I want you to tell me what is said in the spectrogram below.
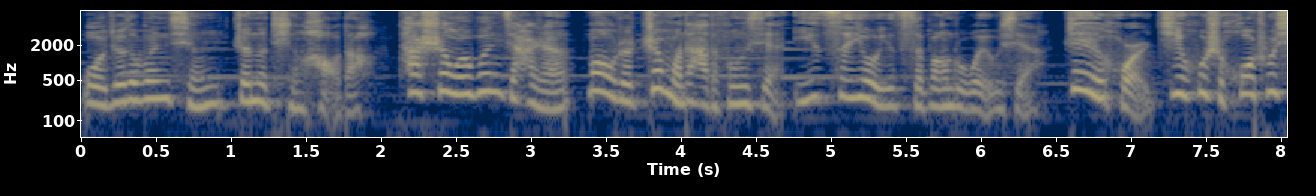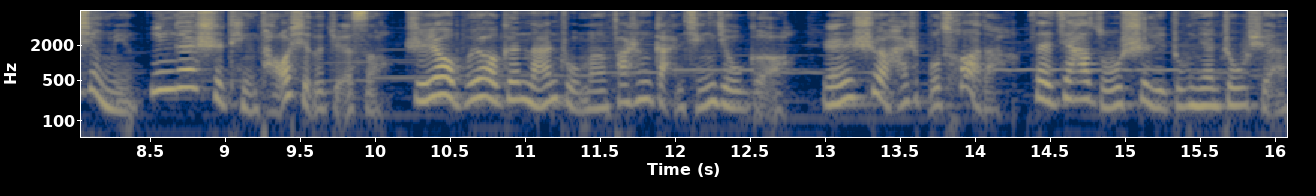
我觉得温情真的挺好的。他身为温家人，冒着这么大的风险，一次又一次帮助魏无羡，这会儿几乎是豁出性命，应该是挺讨喜的角色。只要不要跟男主们发生感情纠葛，人设还是不错的，在家族势力中间周旋，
